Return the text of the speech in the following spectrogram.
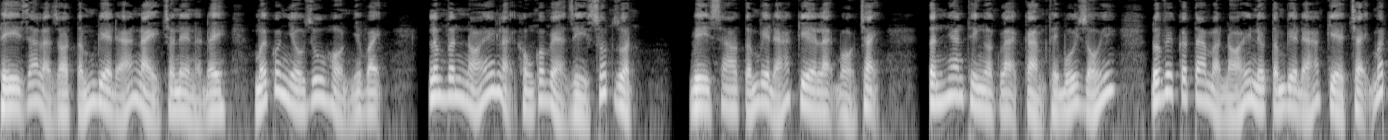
Thì ra là do tấm bia đá này cho nên ở đây mới có nhiều du hồn như vậy. Lâm vân nói lại không có vẻ gì sốt ruột. Vì sao tấm bia đá kia lại bỏ chạy? Tần nhan thì ngược lại cảm thấy bối rối. Đối với cơ ta mà nói, nếu tấm bia đá kia chạy mất,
